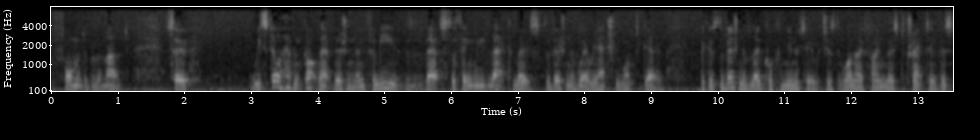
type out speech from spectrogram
A formidable amount. So we still haven't got that vision, and for me, th- that's the thing we lack most the vision of where we actually want to go. Because the vision of local community, which is the one I find most attractive, is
